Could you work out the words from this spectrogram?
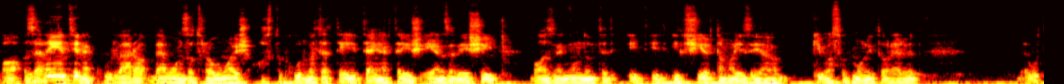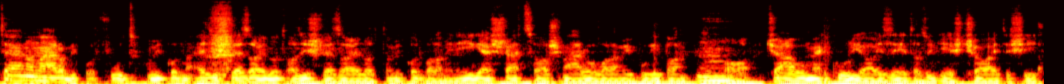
az elején tényleg kurvára bevonzott trauma, és azt a kurva, tehát tény, tényleg te is érzed, és így, bazd meg, mondom, tehát itt, itt, itt sírtam a, izé a kibaszott monitor előtt. De utána már, amikor fut, amikor már ez is lezajlott, az is lezajlott, amikor valami néges srác hasmáról valami buliban, mm. a csávó megkúrja izét, az ügyés csajt, és így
